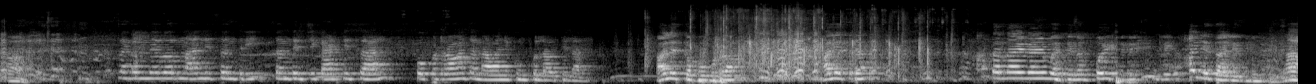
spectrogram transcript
हा. संगमनेरवरून आली संत्री संत्रीची काढती साल पोपटरावांच्या नावाने कुंकू लावते लाल आलेत का पोपटरा आलेत का? आता नाही नाही म्हणते ना पैठणी जिंकले? आलेत आलेत म्हणते. हा.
